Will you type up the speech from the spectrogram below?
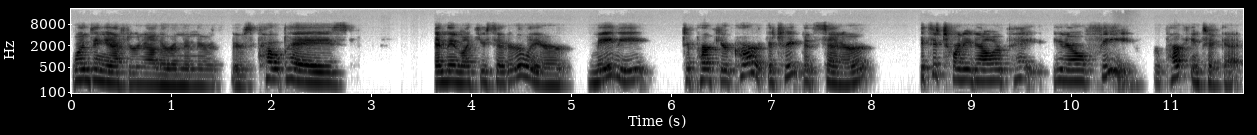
one thing after another. And then there, there's copays. And then, like you said earlier, maybe to park your car at the treatment center, it's a $20 pay, you know, fee for parking ticket.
